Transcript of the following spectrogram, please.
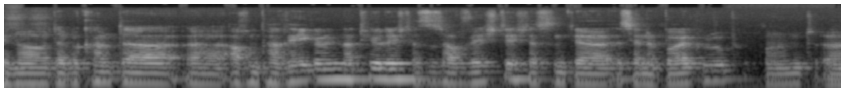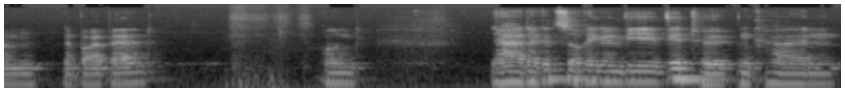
genau. Der bekommt da äh, auch ein paar Regeln natürlich. Das ist auch wichtig. Das sind ja, ist ja eine Boygroup und ähm, eine Boyband. Und ja, da gibt es so Regeln wie wir töten keinen,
